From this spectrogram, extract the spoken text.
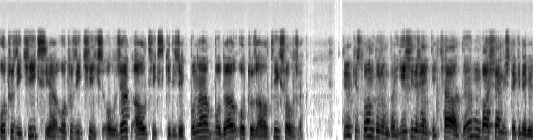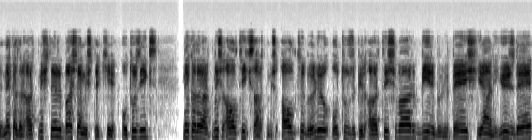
32x ya 32x olacak. 6x gidecek buna. Bu da 36x olacak. Diyor ki son durumda yeşil renkli kağıdın başlangıçtakine göre ne kadar artmıştır? Başlangıçtaki 30x ne kadar artmış? 6x artmış. 6 bölü 30 bir artış var. 1 bölü 5 yani yüzde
